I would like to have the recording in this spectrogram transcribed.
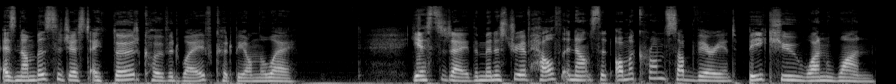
as numbers suggest a third COVID wave could be on the way. Yesterday, the Ministry of Health announced that Omicron subvariant BQ.1.1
